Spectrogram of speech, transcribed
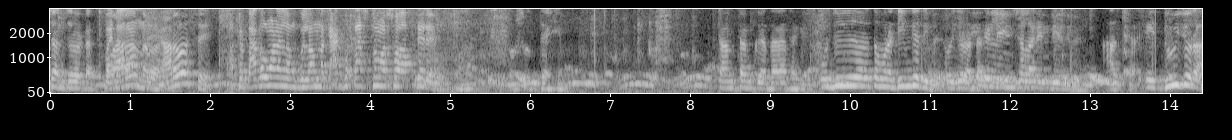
চান জোড়াটা? ভাই, দাঁড়ান না। আরও আছে? আচ্ছা পাগল বানালাম কইলাম না কাস্টমার সব আপনারে দর্শক দেখেন। টান টান করে দাঁড়া থাকে। ওই দুই জোড়া তো মনে ডিম দিয়ে দিবে ওই জোড়াটা। ইনশাআল্লাহ ডিম দিয়ে দিবে। আচ্ছা এই দুই জোড়া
